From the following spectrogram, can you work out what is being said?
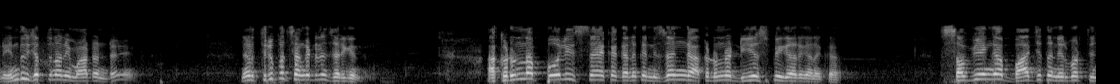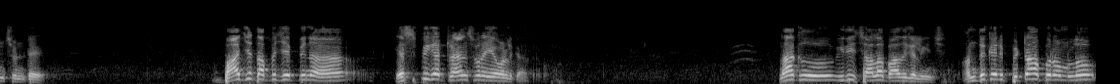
నేను ఎందుకు చెప్తున్నాను ఈ మాట అంటే నేను తిరుపతి సంఘటన జరిగింది. అక్కడున్న పోలీస్ శాఖ గనక నిజంగా అక్కడున్న డిఎస్పీ గారు గనక సవ్యంగా బాధ్యత నిర్వర్తించుంటే బాధ్యత అప్పచెప్పిన ఎస్పీగా ట్రాన్స్ఫర్ అయ్యేవాళ్ళు కాదు. నాకు ఇది చాలా బాధ కలిగించింది. అందుకని పిఠాపురంలో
